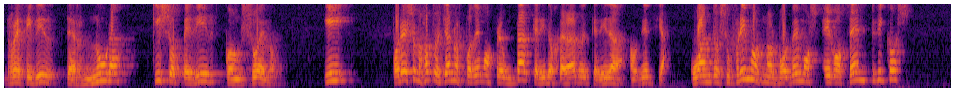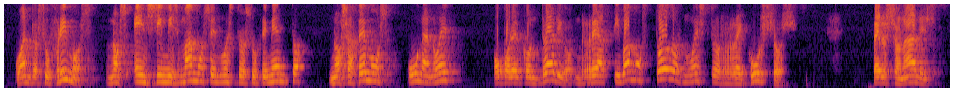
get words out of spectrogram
recibir ternura, quiso pedir consuelo. Y por eso nosotros ya nos podemos preguntar, querido Gerardo y querida audiencia, cuando sufrimos nos volvemos egocéntricos, cuando sufrimos nos ensimismamos en nuestro sufrimiento, nos hacemos una nuez o por el contrario, reactivamos todos nuestros recursos personales,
